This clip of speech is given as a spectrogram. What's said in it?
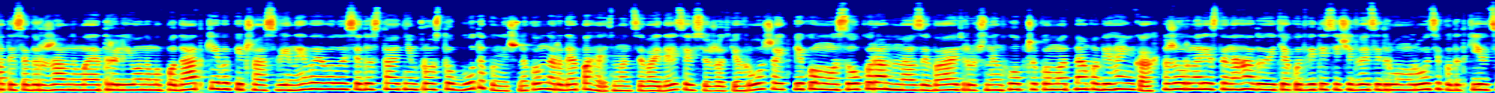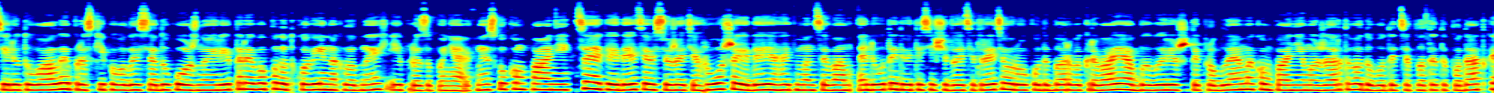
розпоряджатися державними трильйонами податків під час війни виявилося достатнім просто бути помічником нардепа гетьманцева. Йдеться в сюжеті грошей, якому Сокора називають ручним хлопчиком на побігеньках. Журналісти нагадують, як у 2022 році податківці лютували, прискіпувалися до кожної літери в податковій накладних і призупиняють низку компаній. Це як йдеться в сюжеті грошей. Ідея гетьманцева. Лютий 2023 року ДБР викриває, аби вирішити проблеми компаніями жертва доводиться платити податки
